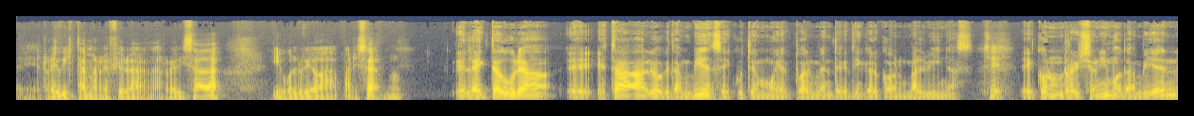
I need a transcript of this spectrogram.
Eh, revista me refiero a, a, revisada y volvió a aparecer, ¿no? en la dictadura eh, está algo que también se discute muy actualmente, que tiene que ver con Malvinas. Eh, con un revisionismo también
